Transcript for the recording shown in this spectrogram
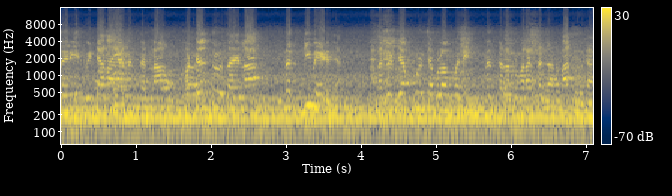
तरी विट्यात आल्यानंतर ना हॉटेल तुळजाईला नक्की भेट द्या. आता भेटूया पुढच्या ब्लॉगमध्ये नंतर तुम्हाला सगळ्यांना दाखवू द्या.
